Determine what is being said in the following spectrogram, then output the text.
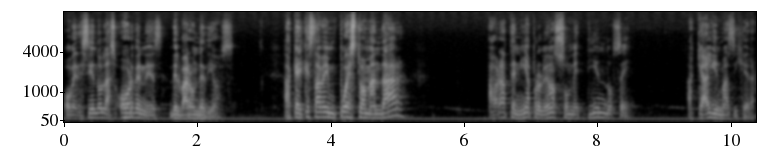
obedeciendo las órdenes del varón de Dios. Aquel que estaba impuesto a mandar, ahora tenía problemas sometiéndose a que alguien más dijera.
